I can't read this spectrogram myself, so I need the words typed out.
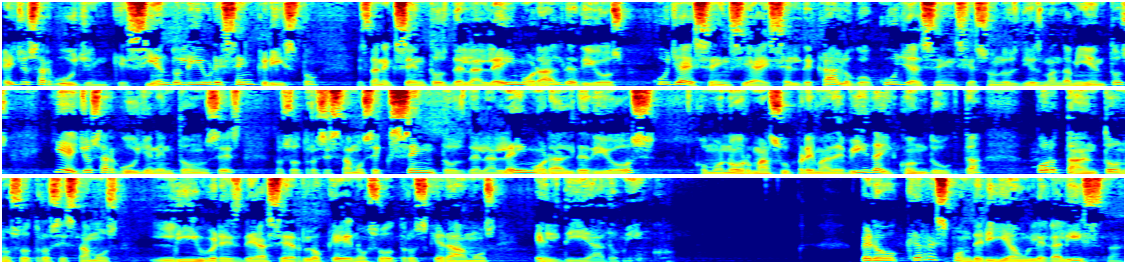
ellos arguyen que siendo libres en Cristo, están exentos de la ley moral de Dios, cuya esencia es el decálogo, cuya esencia son los diez mandamientos, y ellos arguyen entonces, nosotros estamos exentos de la ley moral de Dios, como norma suprema de vida y conducta, por tanto nosotros estamos libres de hacer lo que nosotros queramos el día domingo. Pero, ¿qué respondería un legalista?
